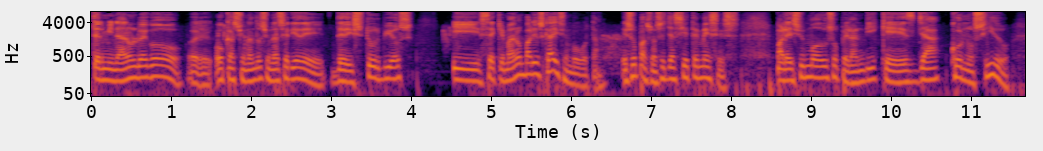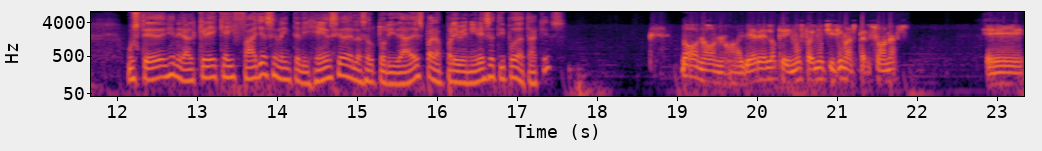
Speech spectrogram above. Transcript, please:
terminaron luego eh, ocasionándose una serie de, de, disturbios y se quemaron varios CAIs en Bogotá. Eso pasó hace ya siete meses. Parece un modus operandi que es ya conocido. ¿Usted, en general, cree que hay fallas en la inteligencia de las autoridades para prevenir ese tipo de ataques? No, no, no. Ayer lo que vimos fue muchísimas personas, eh,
